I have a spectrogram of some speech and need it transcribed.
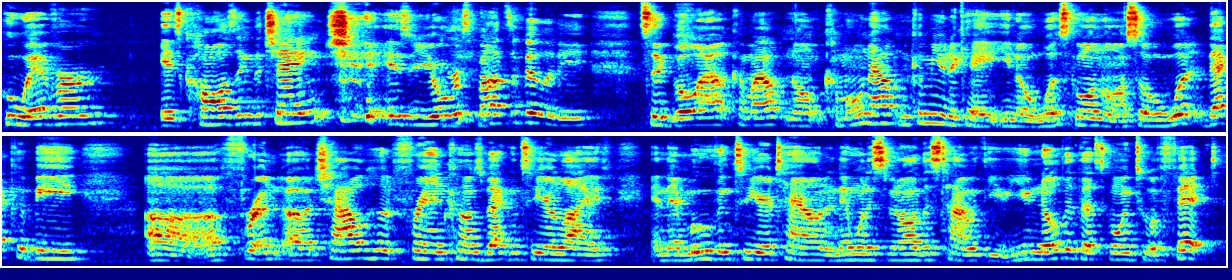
whoever is causing the change is your responsibility to go out, come out, no, come on out and communicate. You know what's going on. So what that could be. Uh, a friend, a childhood friend comes back into your life, and they're moving to your town, and they want to spend all this time with you. You know that that's going to affect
